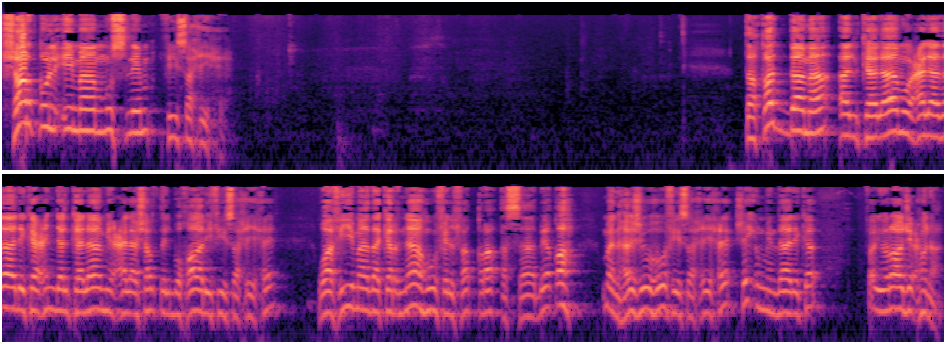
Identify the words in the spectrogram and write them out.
شرط الإمام مسلم في صحيحه تقدم الكلام على ذلك عند الكلام على شرط البخاري في صحيحه وفيما ذكرناه في الفقرة السابقة منهجه في صحيحه شيء من ذلك فليراجع هناك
